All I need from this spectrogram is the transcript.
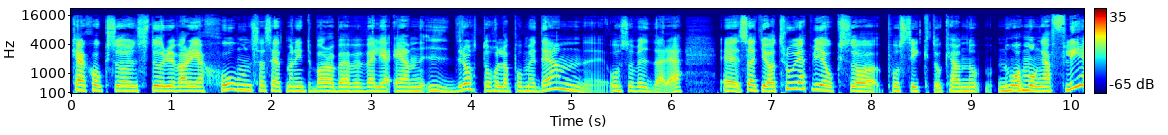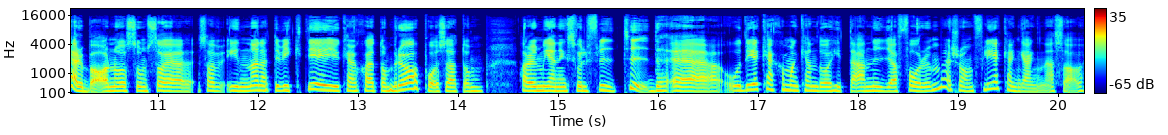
kanske också en större variation så att, säga, att man inte bara behöver välja en idrott och hålla på med den och så vidare. Eh, så att jag tror att vi också på sikt då kan nå, nå många fler barn och som sa jag sa innan att det viktiga är ju kanske att de rör på sig att de har en meningsfull fritid eh, och det kanske man kan då hitta nya former som fler kan gagnas av.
